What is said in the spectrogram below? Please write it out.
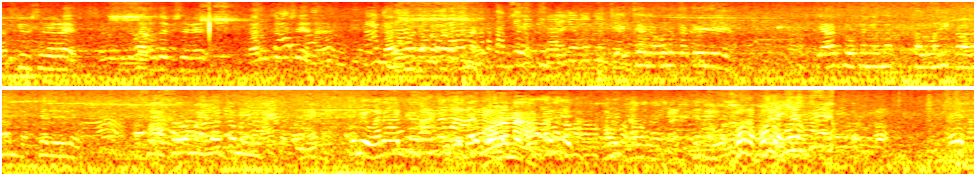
धमकी विषय वेगळा आहे. परंतु दारूचा विषय वेग दारूचा विषय आहे ना. दारूमुळे प्रकार होतो ना ज्यांच्या नावानं तक्रारी दिली त्याच लोकांनी तलवारी काढा धमक्या दिलेल्या आहेत. असं सर्व महिलांचं म्हणणं आहे. तुम्ही म्हणा आणखी बोला ना. बोला बोला बोला. बारा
